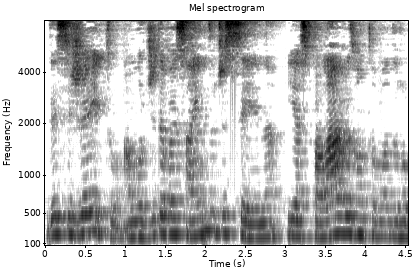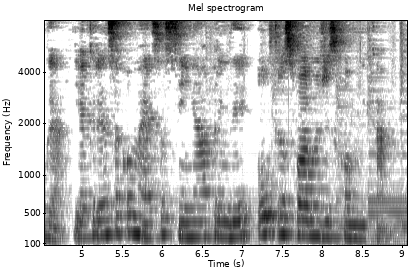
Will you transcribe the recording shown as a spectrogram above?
Desse jeito, a mordida vai saindo de cena e as palavras vão tomando lugar, e a criança começa assim a aprender outras formas de se comunicar.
